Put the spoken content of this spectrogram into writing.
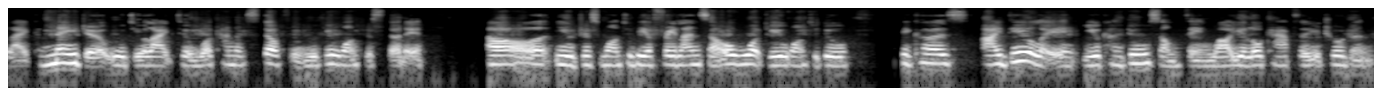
like major would you like to what kind of stuff would you want to study or you just want to be a freelancer or what do you want to do? Because ideally you can do something while you look after your children.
